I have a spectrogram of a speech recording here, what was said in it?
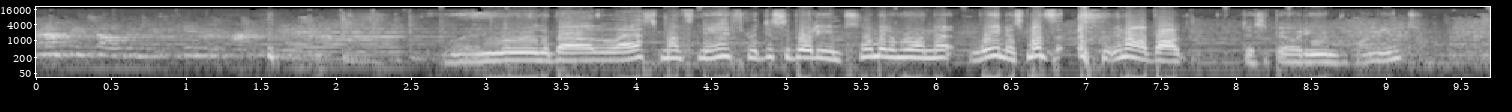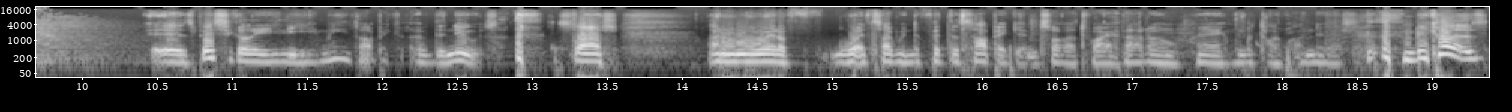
And I'm Pete Sullivan. We begin with breaking news. We learned about last month's National Disability Employment Awareness Month. you know about disability employment is basically the main topic of the news. Slash, I don't know where to what segment to fit this topic in, so that's why I thought, oh, hey, we'll talk about news. because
